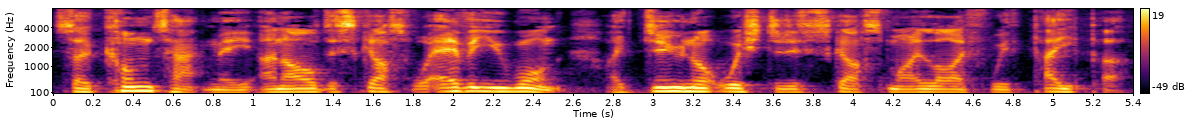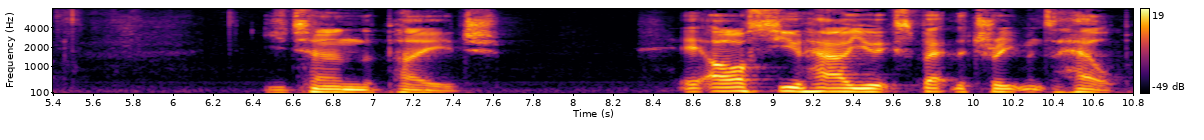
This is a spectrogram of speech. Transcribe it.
so contact me and I'll discuss whatever you want. I do not wish to discuss my life with paper. You turn the page. It asks you how you expect the treatment to help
